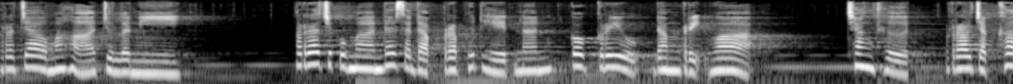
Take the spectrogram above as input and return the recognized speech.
พระเจ้ามหาจุลนี พระราชกุมารได้สดับประพฤติเหตุนั้นก็กริ้วดำริว่า ช่างเถิด เราจะฆ่า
